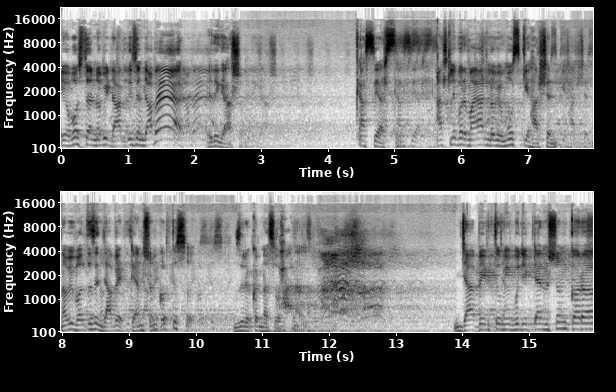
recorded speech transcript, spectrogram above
এই অবস্থায় নবী ডাক দিছেন যাবে এদিকে আসো। কাছে আসছে। আসলে পরে মায়ার নবী মুস্কি হাসেন। নবী বলতেছেন যাবে টেনশন করতেছো? জুরে কন্যা সুহান জাবির, তুমি বুঝি টেনশন করো?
